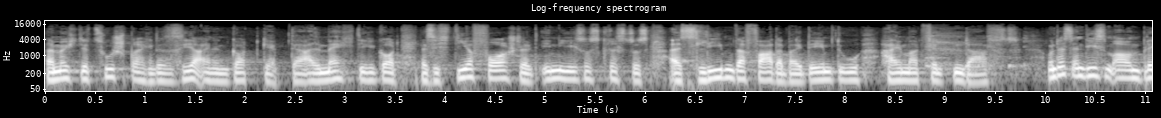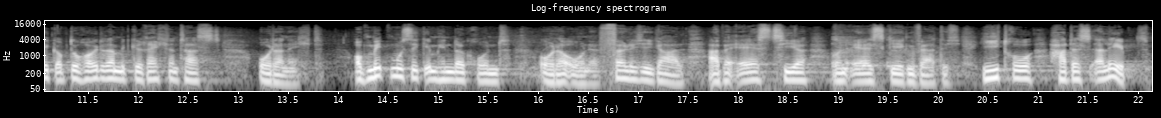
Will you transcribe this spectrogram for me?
dann möchte ich dir zusprechen, dass es hier einen Gott gibt, der allmächtige Gott, der sich dir vorstellt in Jesus Christus als liebender Vater, bei dem du Heimat finden darfst. Und das in diesem Augenblick, ob du heute damit gerechnet hast oder nicht. Ob mit Musik im Hintergrund oder ohne, völlig egal. Aber er ist hier und er ist gegenwärtig. Jitro hat es erlebt.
